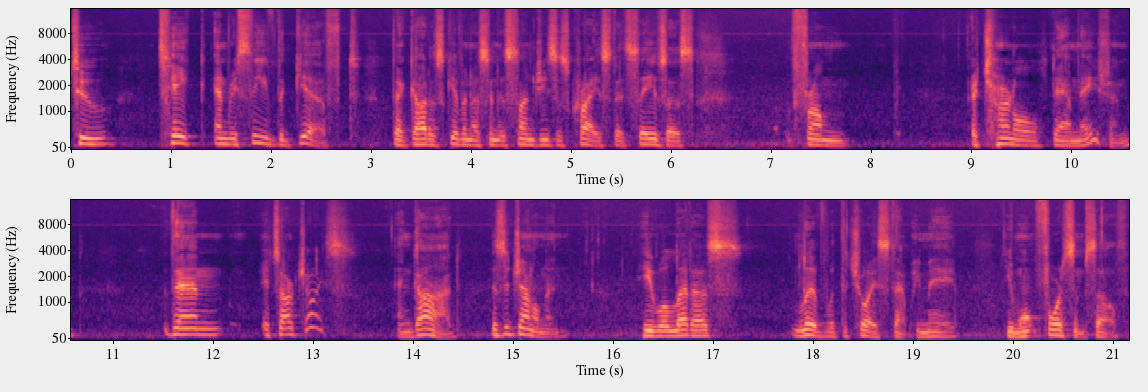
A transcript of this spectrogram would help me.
to take and receive the gift that God has given us in His Son, Jesus Christ, that saves us from eternal damnation, then it's our choice. And God is a gentleman. He will let us live with the choice that we made. He won't force himself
